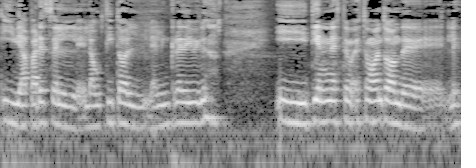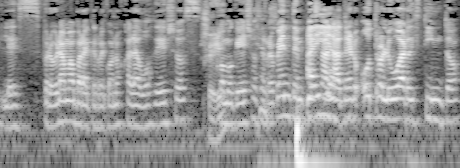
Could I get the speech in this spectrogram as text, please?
Y aparece el, el autito, el, el Incredible. Y tienen este, este momento donde les, les programa para que reconozca la voz de ellos. Sí. Como que ellos de repente empiezan Ahí, a tener otro lugar distinto.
